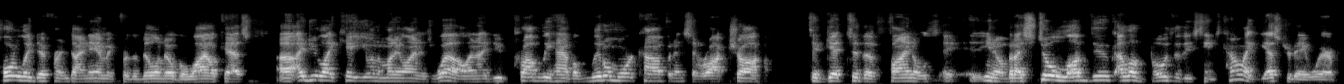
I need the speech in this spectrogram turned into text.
totally different dynamic for the Villanova Wildcats. Uh, I do like KU on the money line as well, and I do probably have a little more confidence in Rock Chalk to get to the finals. Eh, eh, you know, but I still love Duke. I love both of these teams. Kind of like yesterday, where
